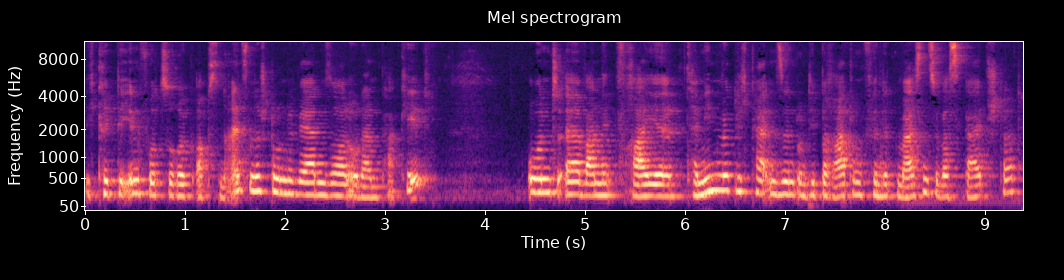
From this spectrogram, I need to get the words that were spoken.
ich kriege die Info zurück, ob es eine einzelne Stunde werden soll oder ein Paket und äh, wann freie Terminmöglichkeiten sind und die Beratung findet meistens über Skype statt.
